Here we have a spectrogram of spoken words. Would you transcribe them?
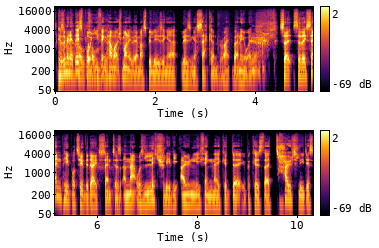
because I mean, at this point, you think how much money they must be losing a losing a second, right? But anyway, yeah. so so they send people to the data centers, and that was literally the only thing they could do because they're totally dis.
